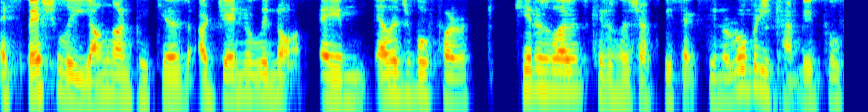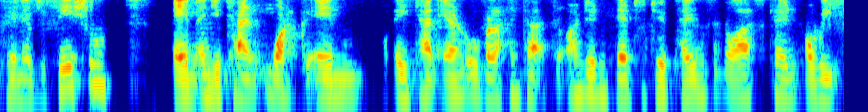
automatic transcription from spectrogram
especially young unpaid are generally not um, eligible for carers allowance. Carers allowance have to be 16 or over. You can't be in full-time education um, and you can't work, um, you can't earn over, I think, 132 pounds at the last count a week.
